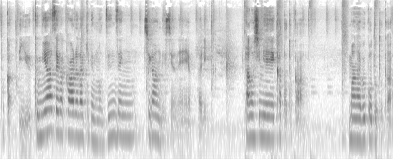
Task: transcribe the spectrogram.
とかっていう組み合わせが変わるだけでも全然違うんですよねやっぱり。楽しめ方とか学ぶこととか。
